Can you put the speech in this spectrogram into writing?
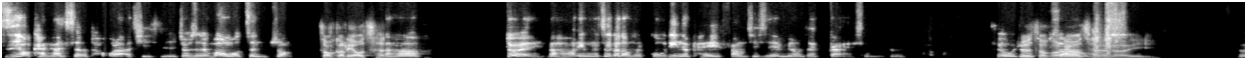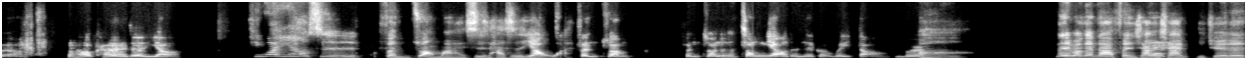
只有看看舌头啦，其实就是问我症状，走个流程，然后对，然后因为这个都是固定的配方，其实也没有在改什么的，所以我就走个流程而已。对啊，很好看啊，这个药。新冠一号是粉状吗？还是它是药丸？粉状，粉状就是中药的那个味道。不是哦，那你要不要跟大家分享一下？你觉得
